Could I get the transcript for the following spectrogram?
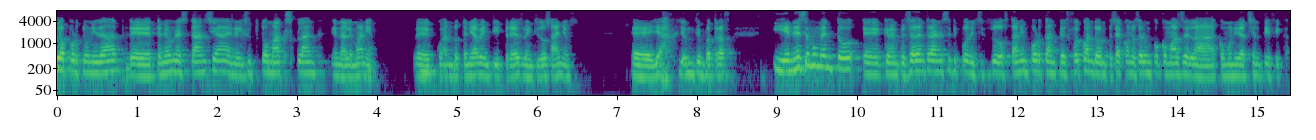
la oportunidad de tener una estancia en el Instituto Max Planck en Alemania, eh, cuando tenía 23, 22 años, eh, ya, ya un tiempo atrás. Y en ese momento eh, que me empecé a adentrar en ese tipo de institutos tan importantes fue cuando empecé a conocer un poco más de la comunidad científica.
